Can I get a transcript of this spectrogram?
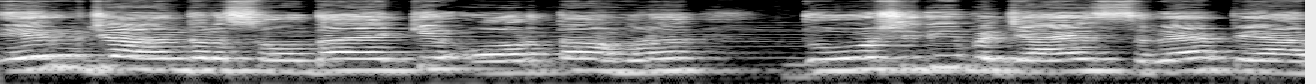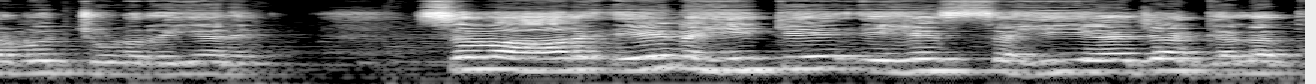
ਇਹ ਰੁਝਾਨ ਦਰਸਾਉਂਦਾ ਹੈ ਕਿ ਔਰਤਾਂ ਹੁਣ ਦੋਸ਼ ਦੀ ਬਜਾਏ ਸਵੈ ਪਿਆਰ ਨੂੰ ਚੁਣ ਰਹੀਆਂ ਨੇ। ਸਵਾਲ ਇਹ ਨਹੀਂ ਕਿ ਇਹ ਸਹੀ ਹੈ ਜਾਂ ਗਲਤ।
